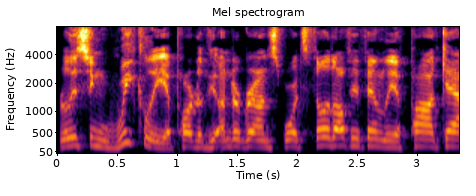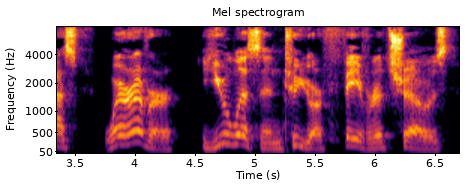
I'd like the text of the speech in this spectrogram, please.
Releasing weekly, a part of the Underground Sports Philadelphia family of podcasts, wherever you listen to your favorite shows.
